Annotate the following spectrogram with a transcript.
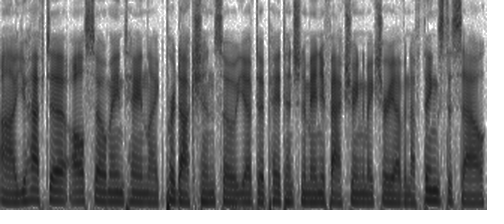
uh, you have to also maintain like production. So you have to pay attention to manufacturing to make sure you have enough things to sell,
